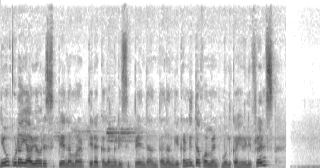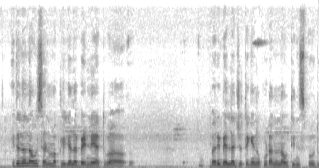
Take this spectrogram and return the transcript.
ನೀವು ಕೂಡ ಯಾವ್ಯಾವ ರೆಸಿಪಿಯನ್ನು ಮಾಡ್ತೀರಾ ಕಲ್ಲಂಗಡಿ ಸಿಪ್ಪೆಯಿಂದ ಅಂತ ನನಗೆ ಖಂಡಿತ ಕಾಮೆಂಟ್ ಮೂಲಕ ಹೇಳಿ ಫ್ರೆಂಡ್ಸ್ ಇದನ್ನು ನಾವು ಸಣ್ಣ ಮಕ್ಕಳಿಗೆಲ್ಲ ಬೆಣ್ಣೆ ಅಥವಾ ಬರೀ ಬೆಲ್ಲ ಜೊತೆಗೇನು ಕೂಡ ನಾವು ತಿನ್ನಿಸ್ಬೋದು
